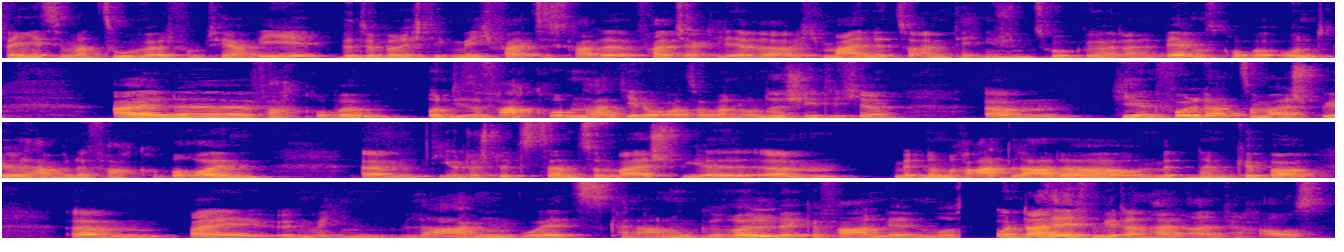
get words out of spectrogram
wenn jetzt jemand zuhört vom THW, bitte berichtigt mich, falls ich es gerade falsch erkläre, aber ich meine, zu einem technischen Zug gehört eine Bergungsgruppe und eine Fachgruppe. Und diese Fachgruppen hat jeder Ortsverband unterschiedliche. Ähm, hier in Fulda zum Beispiel haben wir eine Fachgruppe Räumen, ähm, die unterstützt dann zum Beispiel ähm, mit einem Radlader und mit einem Kipper ähm, bei irgendwelchen Lagen, wo jetzt, keine Ahnung, Geröll weggefahren werden muss. Und da helfen wir dann halt einfach aus.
